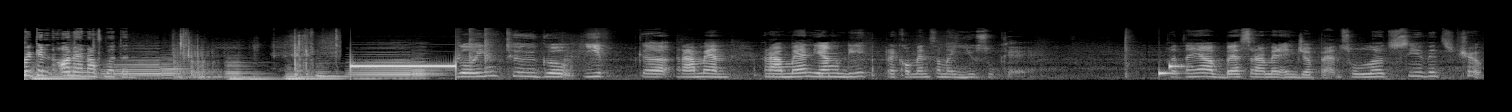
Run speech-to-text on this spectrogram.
freaking on and off button Going to go eat ke ramen Ramen yang direkomend sama Yusuke katanya best ramen in Japan. So let's see if it's true.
